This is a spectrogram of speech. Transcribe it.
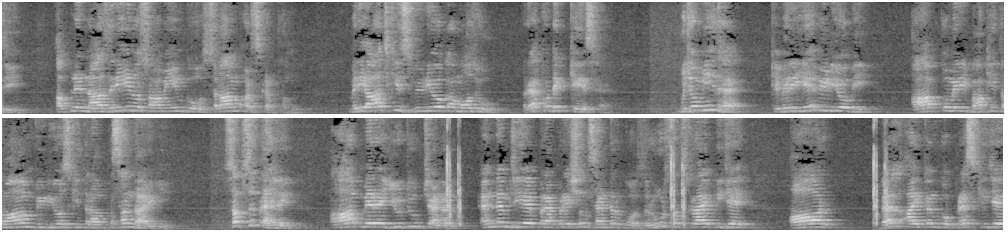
मजीद अपने नाजरीन और सामीन को सलाम अर्ज़ करता हूँ। मेरी आज की इस वीडियो का मौजू रेकोडिक केस है। मुझे उम्मीद है कि मेरी ये वीडियो भी आपको मेरी बाकी तमाम वीडियोस की तरह पसंद आएगी। सबसे पहले आप मेरे YouTube channel N M G A preparation centre को ज़रूर सब्सक्राइब कीजिए और बेल आइकन को प्रेस कीजिए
